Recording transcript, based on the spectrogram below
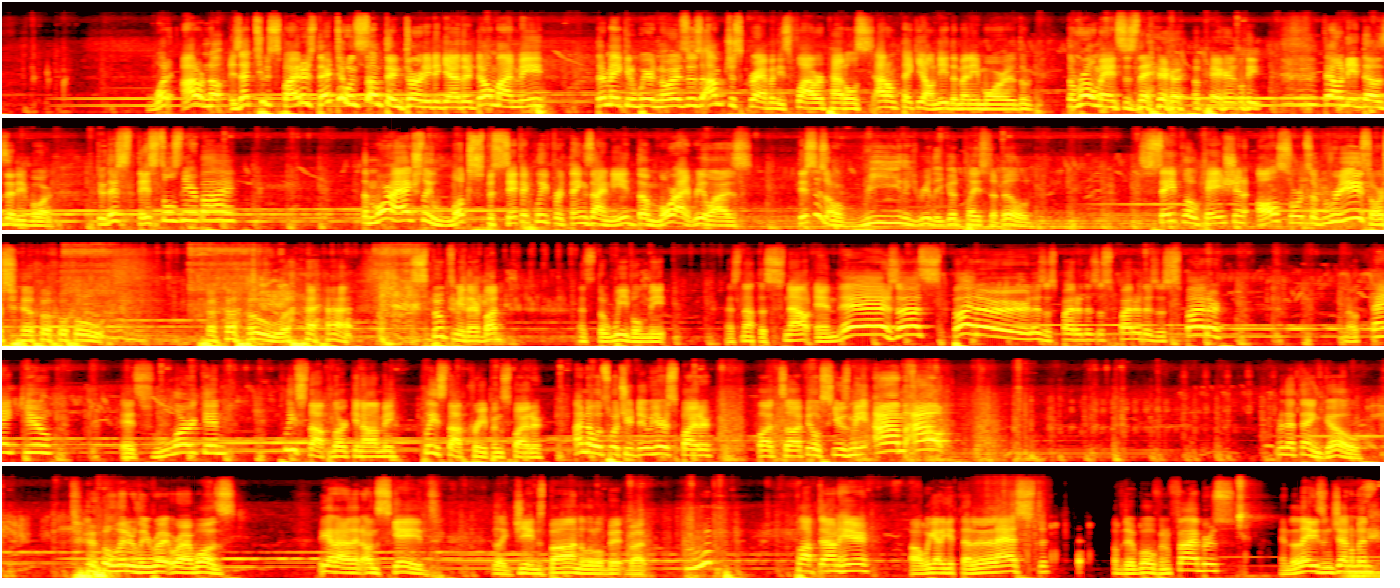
What? I don't know. Is that two spiders? They're doing something dirty together. Don't mind me. They're making weird noises. I'm just grabbing these flower petals. I don't think y'all need them anymore. The, the romance is there, apparently. Don't need those anymore. Dude, there's thistles nearby. The more I actually look specifically for things I need, the more I realize this is a really, really good place to build. Safe location, all sorts of resources. Spooked me there, bud. That's the weevil meat. That's not the snout. And there's a spider. There's a spider. There's a spider. There's a spider. No, thank you. It's lurking. Please stop lurking on me. Please stop creeping, spider. I know it's what you do. You're a spider. But uh, if you'll excuse me, I'm out. Where'd that thing go? Literally right where I was. We got out of that unscathed. Like James Bond a little bit, but whoop. Plop down here. Oh, we gotta get the last of the woven fibers. And ladies and gentlemen,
